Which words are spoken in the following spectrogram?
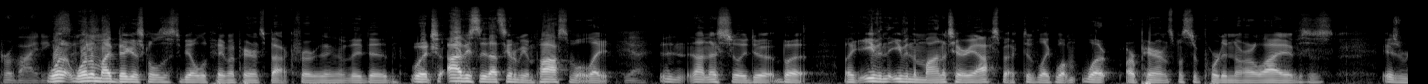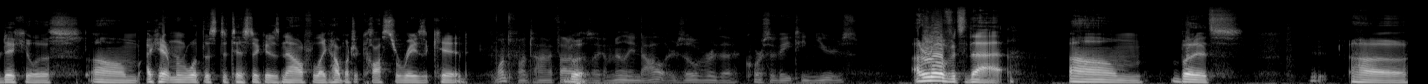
providing. One one of my biggest goals is to be able to pay my parents back for everything that they did, which obviously that's going to be impossible. Like, yeah, not necessarily do it, but like even the, even the monetary aspect of like what what our parents must have poured into our lives is is ridiculous. Um, I can't remember what the statistic is now for like how much it costs to raise a kid. Once upon a time, I thought But- it was like a million dollars over the course of 18 years. I don't know if it's that, um, but it's, uh, I'm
